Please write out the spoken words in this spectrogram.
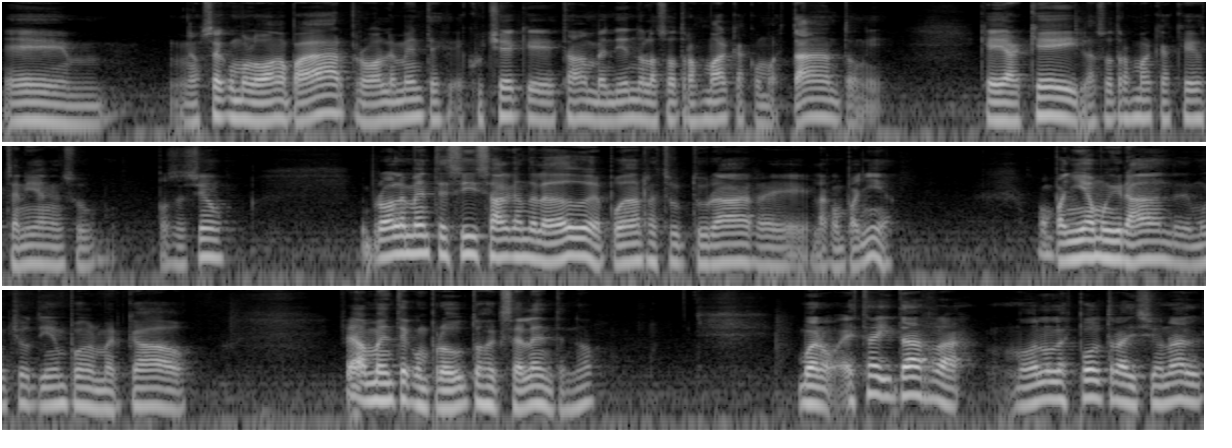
Eh, no sé cómo lo van a pagar. Probablemente escuché que estaban vendiendo las otras marcas como Stanton y KRK, las otras marcas que ellos tenían en su posesión. Y probablemente sí salgan de la deuda y puedan reestructurar eh, la compañía. compañía muy grande, de mucho tiempo en el mercado. Realmente con productos excelentes, ¿no? Bueno, esta guitarra, modelo Les Paul tradicional,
